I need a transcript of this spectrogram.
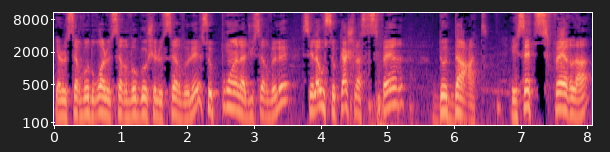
Il y a le cerveau droit, le cerveau gauche et le cervelet. Ce point-là du cervelet, c'est là où se cache la sphère de Da'at. Et cette sphère-là,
